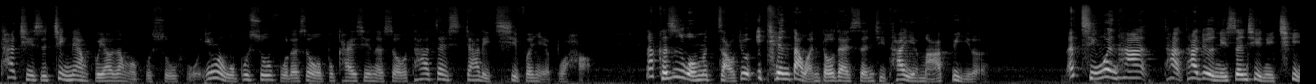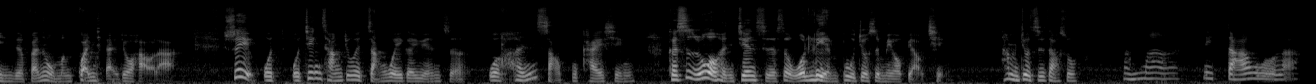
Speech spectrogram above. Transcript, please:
他其实尽量不要让我不舒服，因为我不舒服的时候，我不开心的时候，他在家里气氛也不好。那可是我们早就一天到晚都在生气，他也麻痹了。那请问他，他他就是你生气，你气你的，反正我们关起来就好啦。所以我我经常就会掌握一个原则，我很少不开心。可是如果很坚持的时候，我脸部就是没有表情，他们就知道说，妈妈你打我了，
